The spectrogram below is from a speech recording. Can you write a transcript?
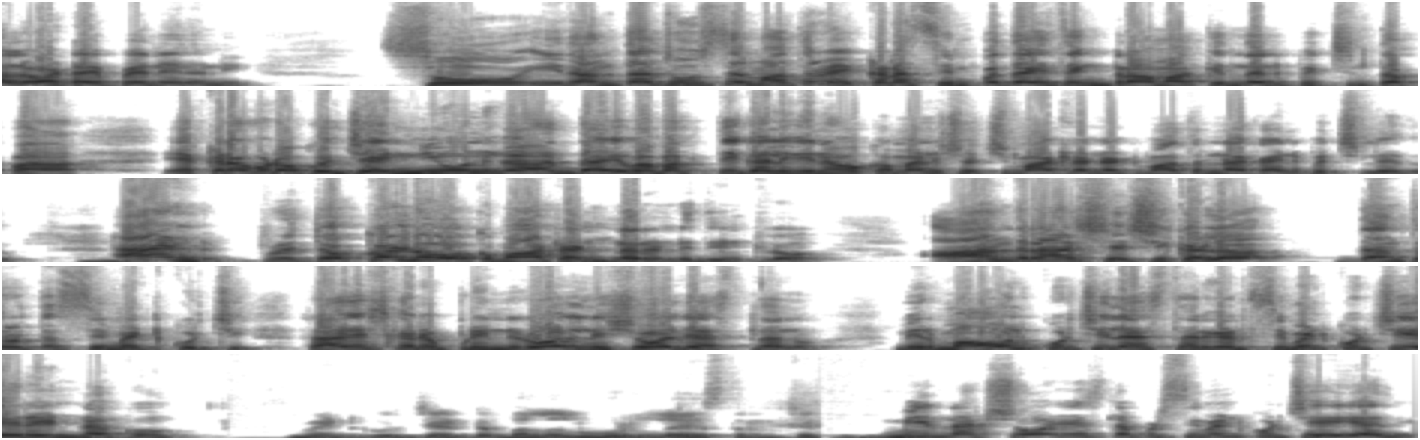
అలవాటు అయిపోయానేనని సో ఇదంతా చూస్తే మాత్రం ఎక్కడ సింపథైజింగ్ డ్రామా కింద అనిపించింది తప్ప ఎక్కడ కూడా ఒక జెన్యున్గా దైవభక్తి కలిగిన ఒక మనిషి వచ్చి మాట్లాడినట్టు మాత్రం నాకు అనిపించలేదు. అండ్ ప్రతి ఒక్కళ్ళు ఒక మాట అంటున్నారండి దీంట్లో ఆంధ్ర శశికళ దాని తర్వాత సిమెంట్ కుర్చీ. రాజేష్ గారు ఇప్పుడు ఇన్ని రోజులు నీ షో చేస్తున్నాను. మీరు మామూలు కుర్చీలు వేస్తున్నారు కానీ సిమెంట్ కుర్చీ ఏరేంటి నాకు? సిమెంట్ కుర్చీ అంటే బల్లలు ఊర్లో వేస్తారు మీరు నాకు షో చేసినప్పుడు సిమెంట్ కుర్చీ వేయాలి.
